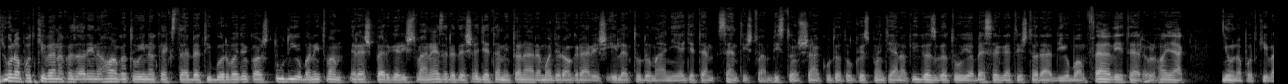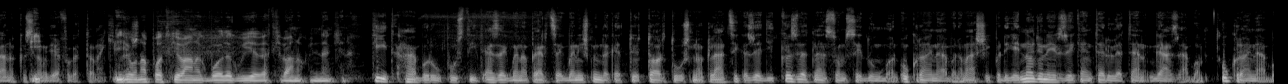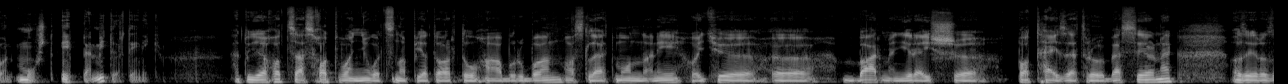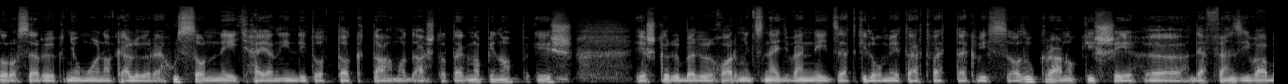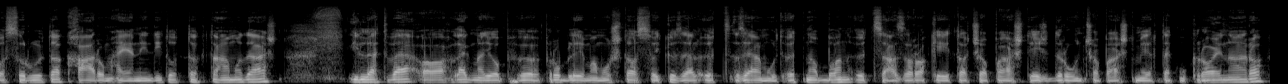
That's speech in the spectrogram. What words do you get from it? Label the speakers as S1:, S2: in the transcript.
S1: Jó napot kívánok az aréna hallgatóinak, Exterde Tibor vagyok. A stúdióban itt van Resperger István ezredes egyetemi tanára Magyar Agrár és Élettudományi Egyetem Szent István Biztonságkutató Központjának igazgatója. Beszélgetést a rádióban felvételről hallják. Jó napot kívánok, köszönöm, hogy elfogadta meg.
S2: Jó napot kívánok, boldog új évet kívánok mindenkinek.
S1: Két háború pusztít ezekben a percekben is, mind a kettő tartósnak látszik, az egyik közvetlen szomszédunkban, Ukrajnában, a másik pedig egy nagyon érzékeny területen, Gázában. Ukrajnában most éppen mi történik?
S2: Hát ugye a 668 napja tartó háborúban azt lehet mondani, hogy ö, ö, bármennyire is ö, padhelyzetről beszélnek, azért az orosz erők nyomulnak előre. 24 helyen indítottak támadást a tegnapi nap is, és körülbelül 30-40 négyzetkilométert vettek vissza. Az ukránok kissé defenzívába szorultak, három helyen indítottak támadást, illetve a legnagyobb probléma most az, hogy közel öt, az elmúlt öt napban 500 rakétacsapást és dróncsapást mértek Ukrajnára,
